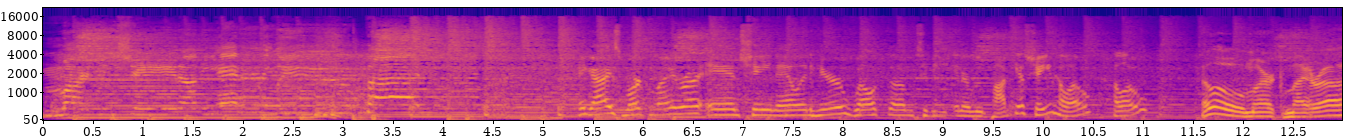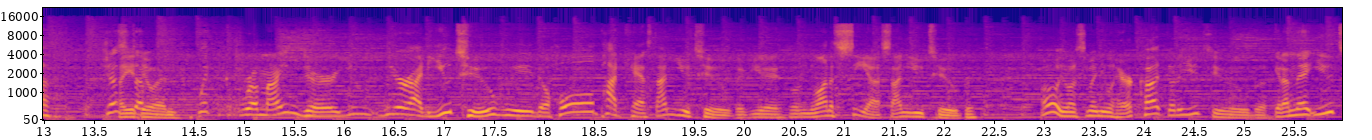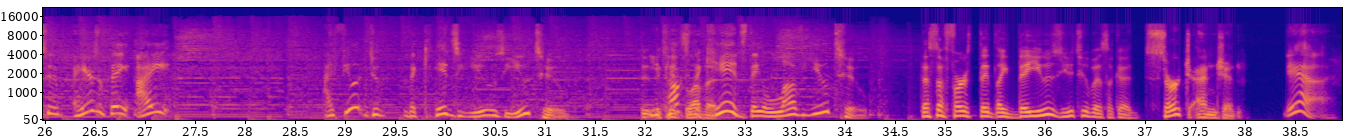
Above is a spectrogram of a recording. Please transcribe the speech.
Mark and Shane on the Inner Loop Pod. Hey guys, Mark Maira and Shane Allen here. Welcome to the Inner Loop Podcast. Shane, hello. Hello. Hello, Mark Maira. Just How you a doing? quick reminder, you we are on YouTube. We the whole podcast on YouTube. If you, when you want to see us on YouTube, Oh, you want to see my new haircut? Go to YouTube. get on that YouTube. Here's the thing, I I feel like do the kids use YouTube? The- you the talk to the it. kids, they love YouTube. That's the first. They like they use YouTube as like a search engine. Yeah.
